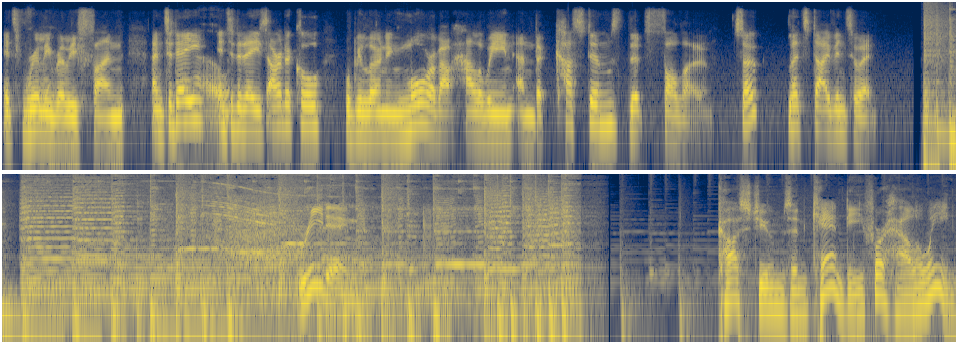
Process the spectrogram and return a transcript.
It's really, really fun. And today, Wow. in today's article, we'll be learning more about Halloween and the customs that follow. So let's dive into it. Reading Costumes and candy for Halloween.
